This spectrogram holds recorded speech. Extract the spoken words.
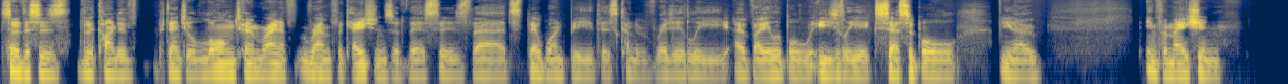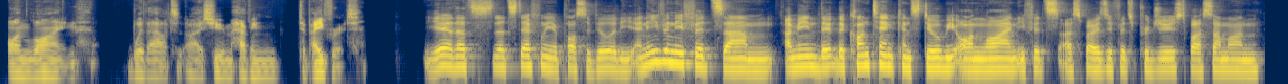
So this is the kind of potential long-term ramifications of this is that there won't be this kind of readily available, easily accessible, you know, information online without, I assume, having to pay for it. Yeah, that's that's definitely a possibility. And even if it's um I mean the, the content can still be online if it's I suppose if it's produced by someone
